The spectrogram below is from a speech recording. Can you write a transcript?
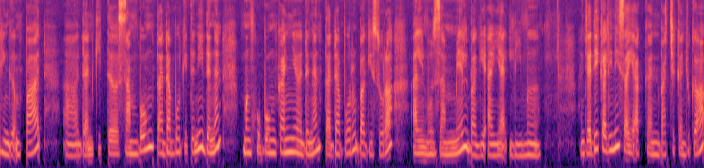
hingga 4 dan kita sambung tadabbur kita ni dengan menghubungkannya dengan tadabbur bagi surah Al-Muzammil bagi ayat 5. Jadi kali ini saya akan bacakan juga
